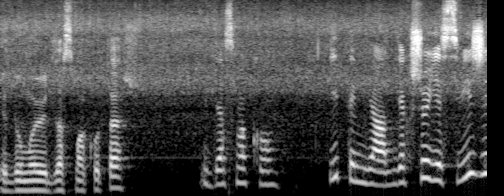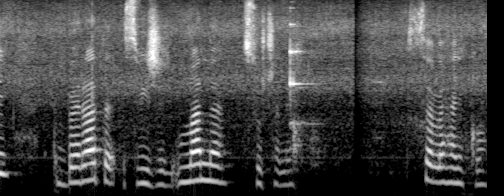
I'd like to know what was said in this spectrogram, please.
І думаю, для смаку теж. і для смаку. І тим'ян. Якщо є свіжий, берете свіжий. У мене сушений. Все легенько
